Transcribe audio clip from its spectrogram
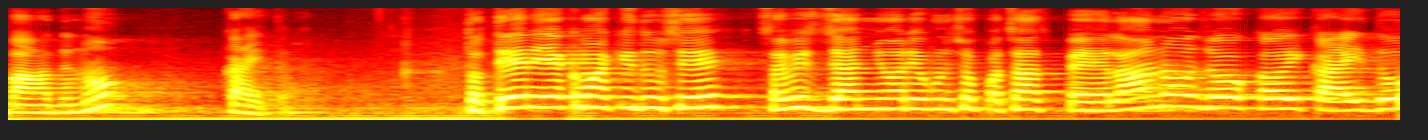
બાદનો કાયદો. તો તેર એકમાં કીધું છે, છવ્વીસ જાન્યુઆરી ઓગણીસો પચાસ પહેલાંનો જો કોઈ કાયદો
